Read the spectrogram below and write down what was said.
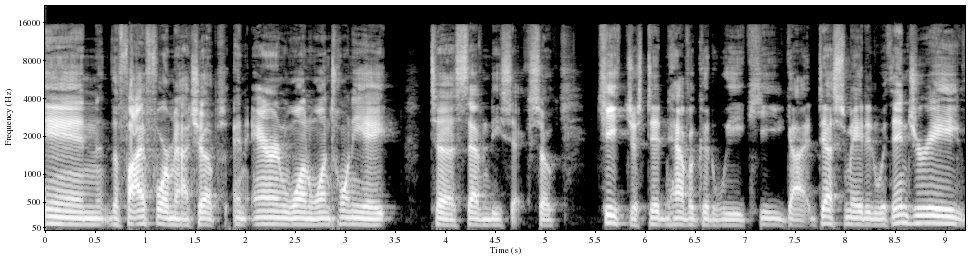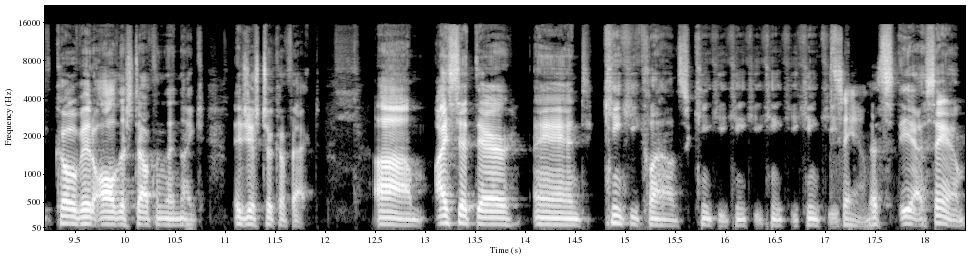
in the five four matchups, and Aaron won one twenty eight to seventy six. So Keith just didn't have a good week. He got decimated with injury, COVID, all this stuff, and then like it just took effect. Um, I sit there and kinky clowns, kinky, kinky, kinky, kinky. Sam. That's yeah, Sam.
